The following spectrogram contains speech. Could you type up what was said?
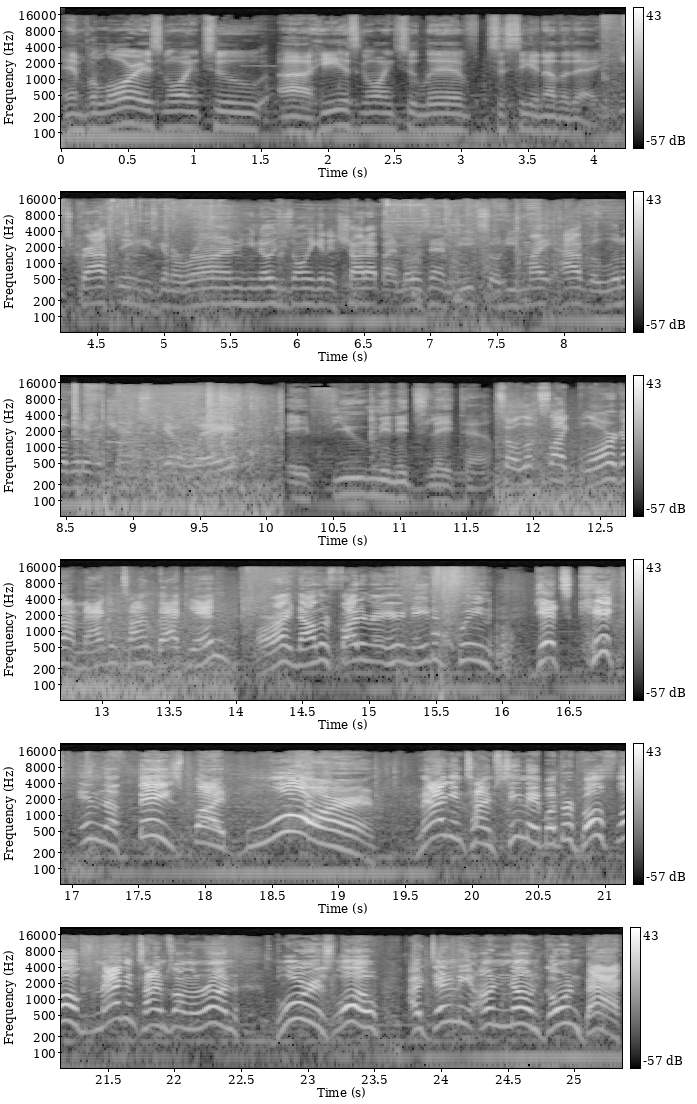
and Belora is going to uh, he is going to live to see another day. He's crafting. He's going to run. He knows he's only getting shot at by Mozambique, so he might have a little bit of a chance to get away. A few minutes later. So it looks like Blore got Magentime back in. All right, now they're fighting right here. Native Queen gets kicked in the face by Blore. Magentime's teammate, but they're both low because Magentime's on the run. Blore is low. Identity unknown going back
